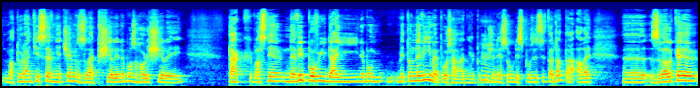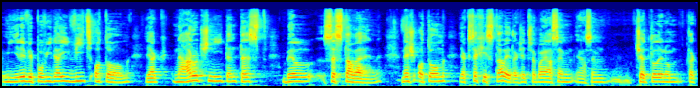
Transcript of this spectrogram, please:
maturanti se v něčem zlepšili nebo zhoršili, tak vlastně nevypovídají, nebo my to nevíme pořádně, protože hmm. nejsou k dispozici ta data, ale eh, z velké míry vypovídají víc o tom, jak náročný ten test byl sestaven, než o tom, jak se chystali. Takže třeba já jsem, já jsem četl jenom tak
